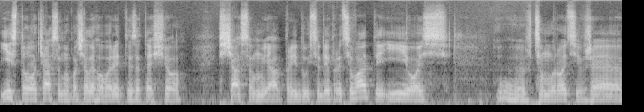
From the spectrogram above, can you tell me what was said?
І з того часу ми почали говорити за те, що з часом я прийду сюди працювати, і ось е, в цьому році вже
